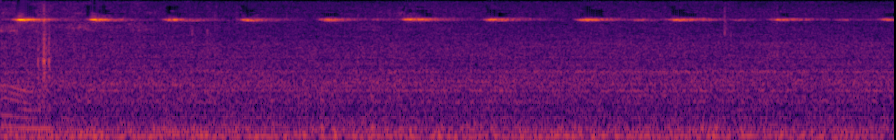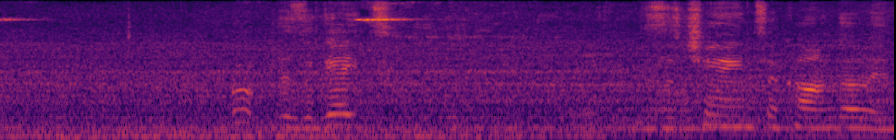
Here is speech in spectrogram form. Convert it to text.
Ooh. Oh, there's a gate. There's a chain, so I can't go in.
